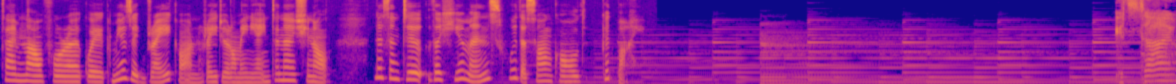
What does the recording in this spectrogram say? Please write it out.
Time now for a quick music break on Radio Romania International. Listen to The Humans with a song called Goodbye. It's time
